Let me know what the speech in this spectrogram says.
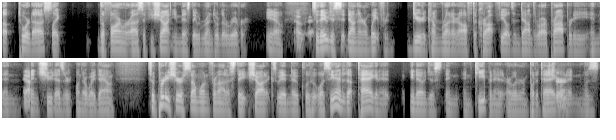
up toward us, like the farm or us, if you shot and you missed, they would run toward the river. You know, okay. so they would just sit down there and wait for deer to come running off the crop fields and down through our property, and then yeah. and shoot as they're on their way down. So pretty sure someone from out of state shot it because we had no clue who it was. So he ended up tagging it, you know, just in, in keeping it or whatever, and put a tag sure. on it, and was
